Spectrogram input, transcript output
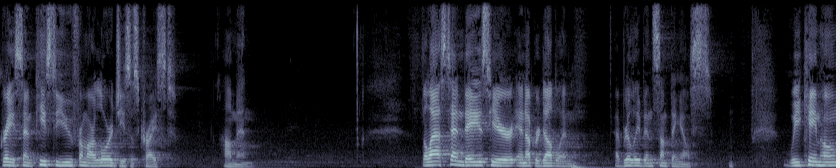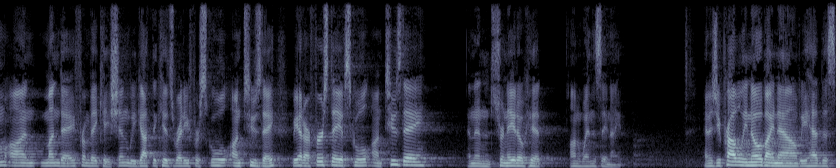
Grace and peace to you from our Lord Jesus Christ. Amen. The last 10 days here in Upper Dublin have really been something else. We came home on Monday from vacation. We got the kids ready for school on Tuesday. We had our first day of school on Tuesday, and then tornado hit on Wednesday night. And as you probably know by now, we had this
